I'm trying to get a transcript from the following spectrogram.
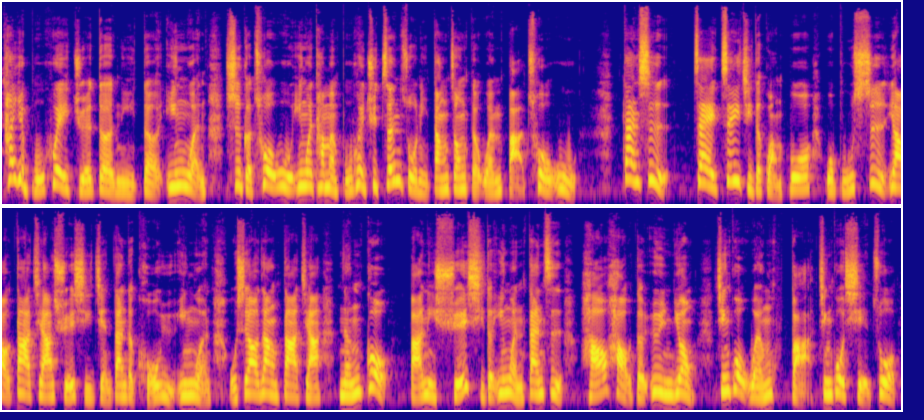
他也不会觉得你的英文是个错误，因为他们不会去斟酌你当中的文法错误。但是在这一集的广播，我不是要大家学习简单的口语英文，我是要让大家能够把你学习的英文单字好好的运用，经过文法，经过写作，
